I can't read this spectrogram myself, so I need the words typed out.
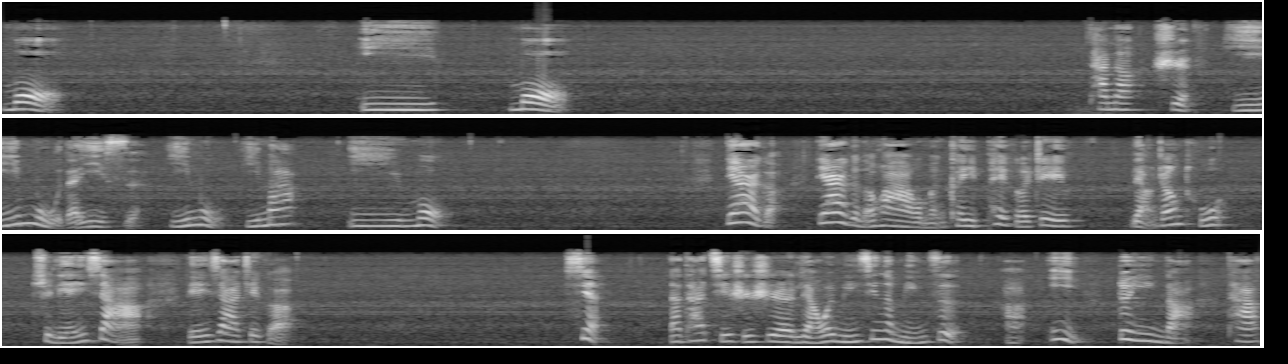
more，一 more，它呢是姨母的意思，姨母、姨妈，姨母。第二个，第二个的话，我们可以配合这两张图去连一下啊，连一下这个线，那它其实是两位明星的名字。啊，义对应的它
